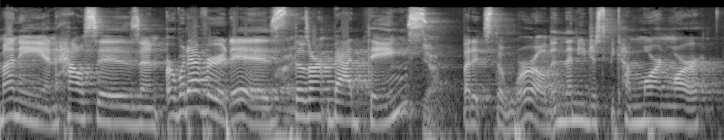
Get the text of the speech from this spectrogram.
money and houses and or whatever it is, Right. those aren't bad things. Yeah. But it's the world. And then you just become more and more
